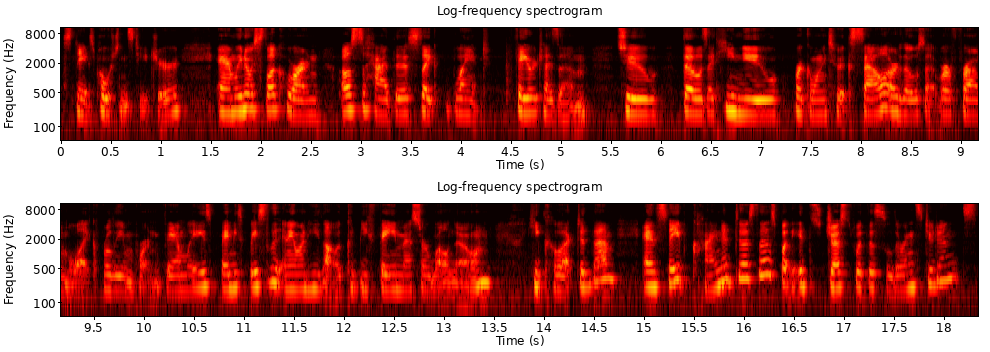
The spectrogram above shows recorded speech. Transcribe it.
Snape's potions teacher, and we know Slughorn also had this like blatant favoritism to those that he knew were going to excel or those that were from like really important families. And he's basically anyone he thought could be famous or well known. He collected them, and Snape kind of does this, but it's just with the Slytherin students.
